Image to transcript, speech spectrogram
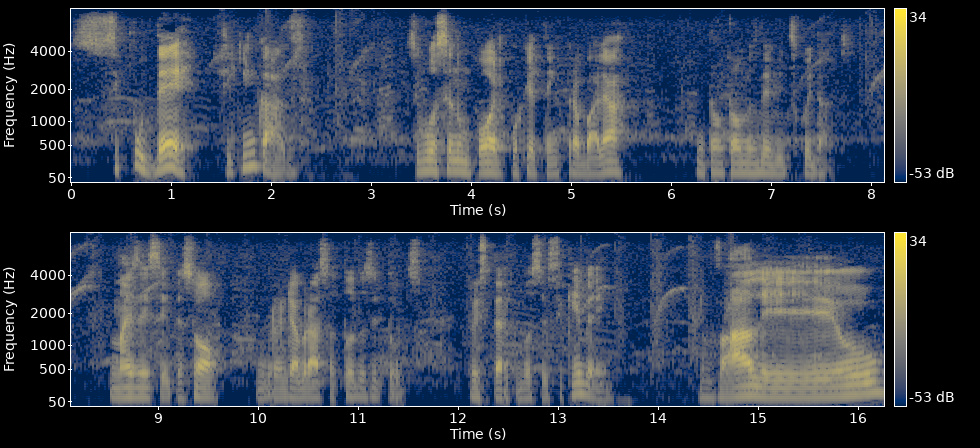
Se puder, fique em casa. Se você não pode porque tem que trabalhar, então tome os devidos cuidados. Mas é isso aí, pessoal. Um grande abraço a todos e todos. Eu espero que vocês fiquem bem. Valeu!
